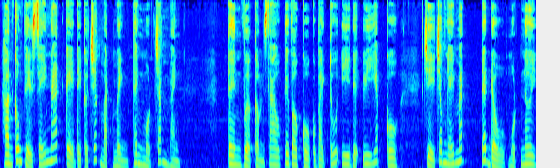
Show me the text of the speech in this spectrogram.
Hàn không thể xé nát kẻ để ở trước mặt mình thành một trăm mảnh. Tên vừa cầm dao kê vào cổ của Bạch Tố Y để uy hiếp cô. Chỉ trong nháy mắt, đã đầu một nơi,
